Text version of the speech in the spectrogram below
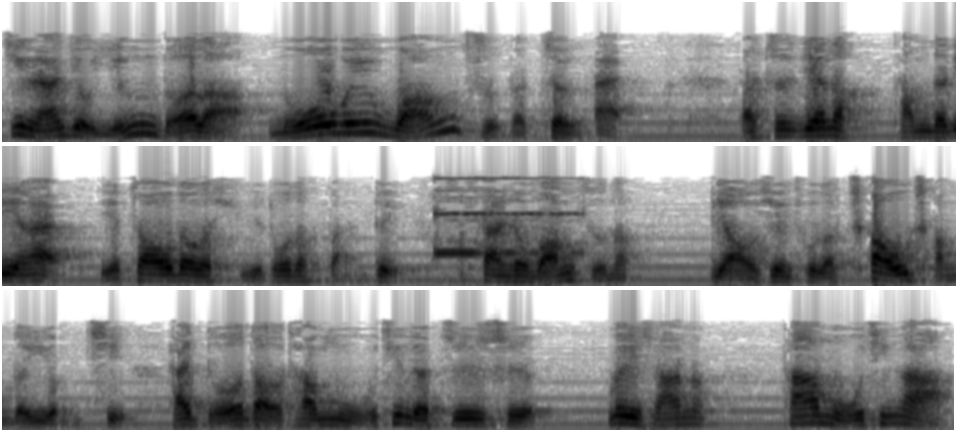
竟然就赢得了挪威王子的真爱。而之间呢，他们的恋爱也遭到了许多的反对，但是王子呢？表现出了超常的勇气，还得到了他母亲的支持。为啥呢？他母亲啊，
